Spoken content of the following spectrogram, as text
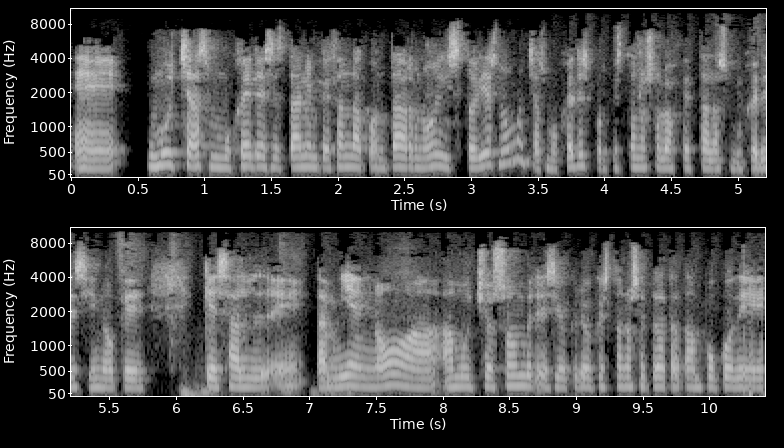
eh, muchas mujeres están empezando a contar ¿no? historias, no muchas mujeres, porque esto no solo afecta a las mujeres, sino que, que es eh, también ¿no? A, muchos hombres. Yo creo que esto no se trata tampoco de,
